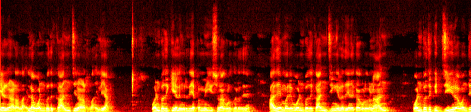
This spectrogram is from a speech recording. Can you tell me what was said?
ஏழு நாடலாம். இல்லை ஒன்பதுக்கு அஞ்சு நாடலாம். இல்லையா? ஒன்பதுக்கு ஏழுங்கிறது எப்போவுமே யூஸ்வலாக கொடுக்குறது. அதே மாதிரி ஒன்பதுக்கு அஞ்சுங்கிறது எதுக்காக கொடுக்குறோன்னா அஞ் ஒன்பதுக்கு ஜீரோ வந்து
